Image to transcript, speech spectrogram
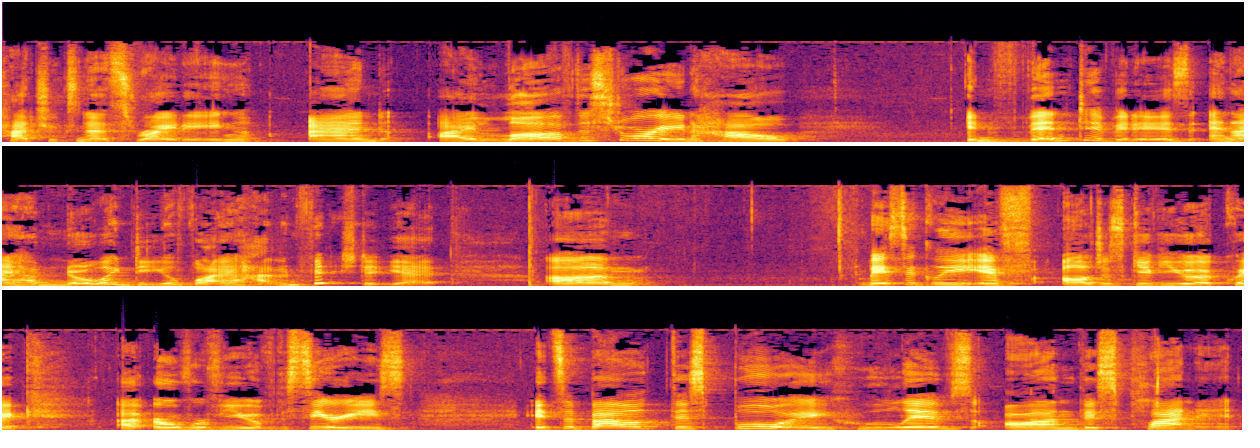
Patrick Ness writing and I love the story and how inventive it is and I have no idea why I haven't finished it yet. Um, basically, if I'll just give you a quick uh, overview of the series, it's about this boy who lives on this planet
